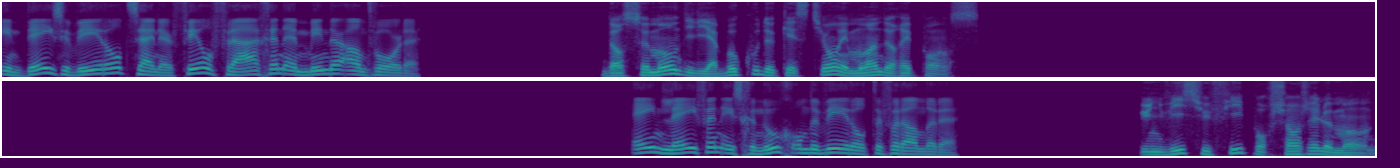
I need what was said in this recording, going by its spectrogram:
In deze wereld zijn er veel vragen en minder antwoorden. Dans ce monde il y a beaucoup de questions et moins de réponses. Eén leven is genoeg om de wereld te veranderen. Une vie suffit pour changer le monde.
